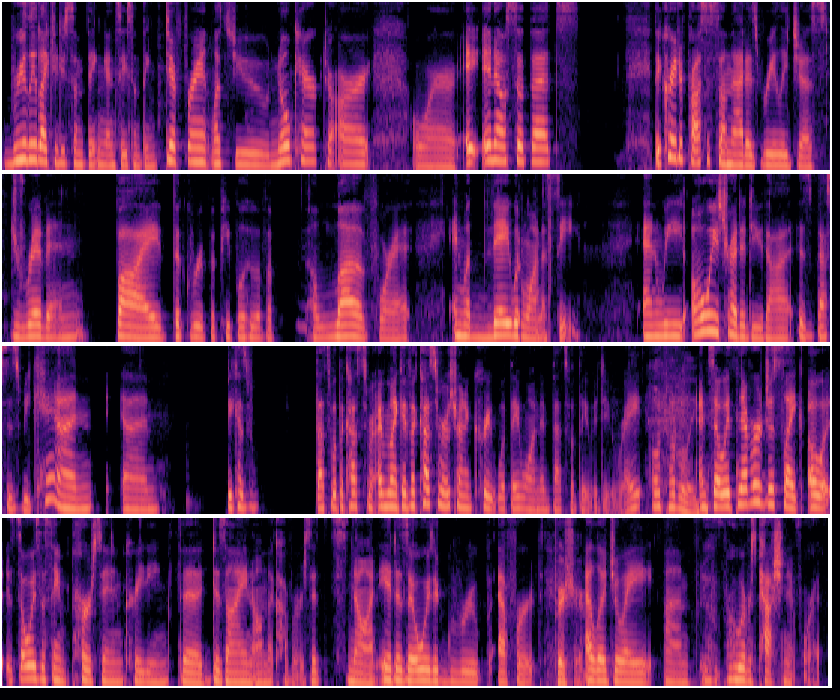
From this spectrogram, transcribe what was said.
Really like to do something and say something different. Let's do no character art or, you know, so that's the creative process on that is really just driven by the group of people who have a, a love for it and what they would want to see. And we always try to do that as best as we can um, because that's what the customer, I'm like, if a customer is trying to create what they wanted, that's what they would do, right? Oh, totally. And so it's never just like, oh, it's always the same person creating the design on the covers. It's not. It is always a group effort. For sure. Ella Joy, um, for whoever's passionate for it.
